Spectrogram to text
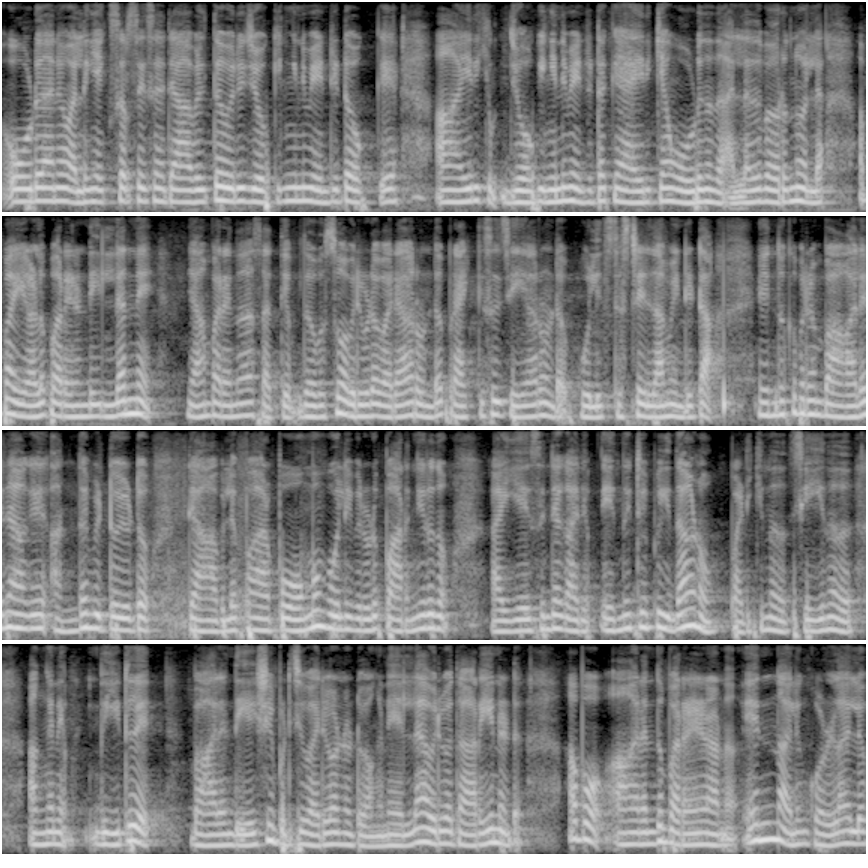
ഓടാനോ അല്ലെങ്കിൽ എക്സർസൈസ് രാവിലത്തെ ഒരു ജോക്കിങ്ങിന് വേണ്ടിയിട്ടോ ഒക്കെ ആയിരിക്കും. ജോഗിങ്ങിന് വേണ്ടിയിട്ടൊക്കെ ആയിരിക്കാം ഓടുന്നത്. അല്ലാതെ വേറൊന്നുമല്ല. അപ്പോൾ അയാൾ പറയണ്ടേ ഇല്ലെന്നേ ഞാൻ പറയുന്നത് സത്യം. ദിവസവും അവരിവിടെ വരാറുണ്ട് പ്രാക്ടീസ് ചെയ്യാറുണ്ട്. പോലീസ് ടെസ്റ്റ് എഴുതാൻ വേണ്ടിയിട്ടാണ് എന്നൊക്കെ പറയാം ബാലനാകെ അന്തം വിട്ടു കേട്ടോ. രാവിലെ പോകുമ്പം പോലും ഇവരോട് പറഞ്ഞിരുന്നു ഐ എ എസിന്റെ കാര്യം. എന്നിട്ടിപ്പോൾ ഇതാണോ പഠിക്കുന്നത് ചെയ്യുന്നത്? അങ്ങനെ വീട്ടിലെ ബാലൻ ദേഷ്യം പിടിച്ച് വരുവാണ് കേട്ടോ. അങ്ങനെ എല്ലാവരും അത് അറിയുന്നുണ്ട്. അപ്പോൾ ആനന്ദം പറയാനാണ് എന്നാലും കൊള്ളാമല്ലോ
